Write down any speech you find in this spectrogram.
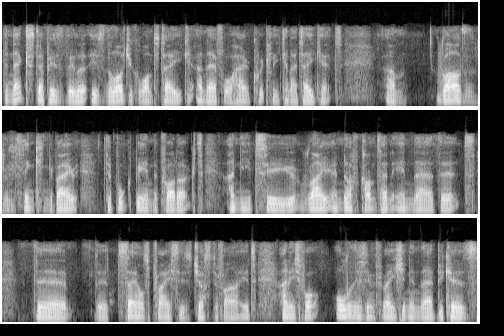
The next step is the is the logical one to take, and therefore how quickly can I take it? Um, rather than thinking about the book being the product, I need to write enough content in there that the the sales price is justified. I need to put all of this information in there because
